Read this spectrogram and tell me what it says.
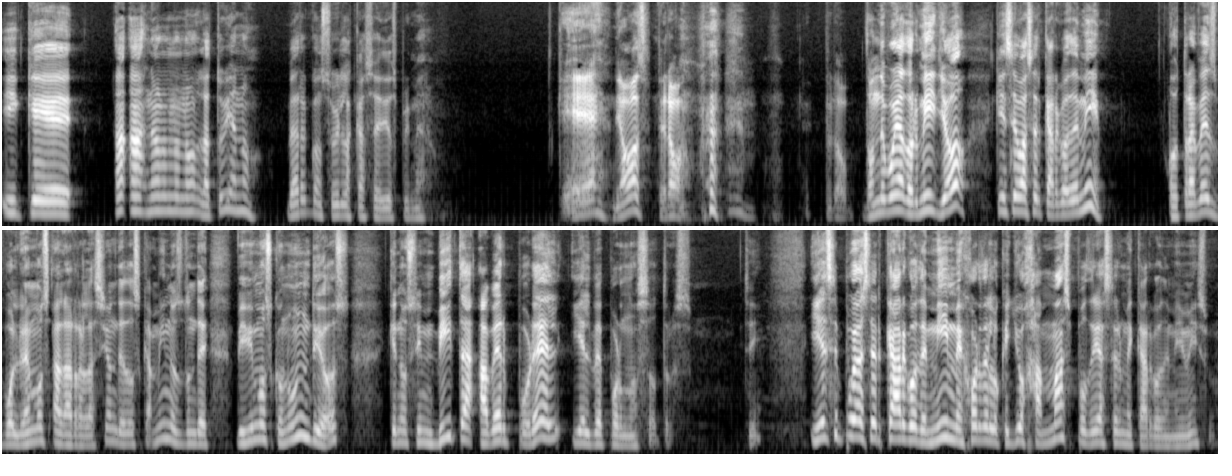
Y que, ah, ah, no, no, no, no, la tuya no. Ve a reconstruir la casa de Dios primero. ¿Qué? Dios, pero, pero, ¿dónde voy a dormir yo? ¿Quién se va a hacer cargo de mí? Otra vez volvemos a la relación de dos caminos, donde vivimos con un Dios que nos invita a ver por Él y Él ve por nosotros. ¿sí? Y Él se puede hacer cargo de mí mejor de lo que yo jamás podría hacerme cargo de mí mismo.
